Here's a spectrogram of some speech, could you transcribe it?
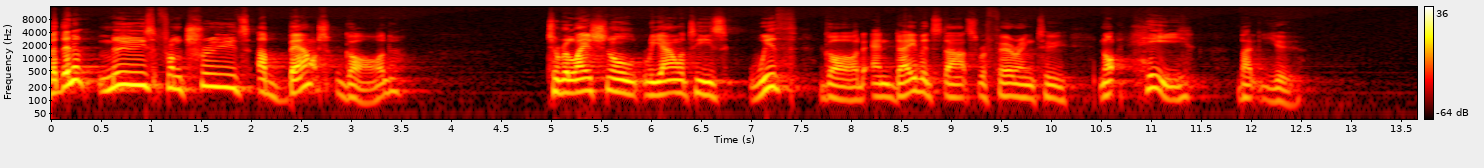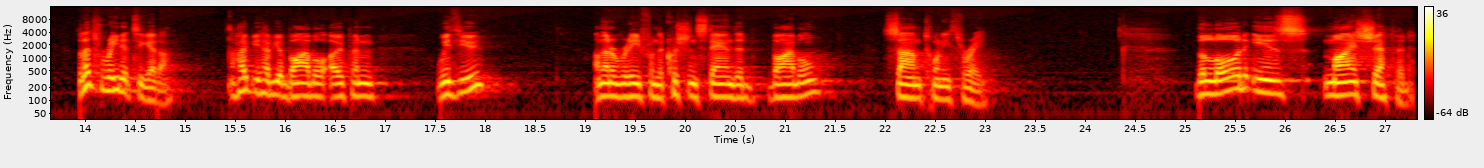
But then it moves from truths about God to relational realities with God, and David starts referring to not he, but you. So let's read it together. I hope you have your Bible open with you. I'm going to read from the Christian Standard Bible, Psalm 23. The Lord is my shepherd.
